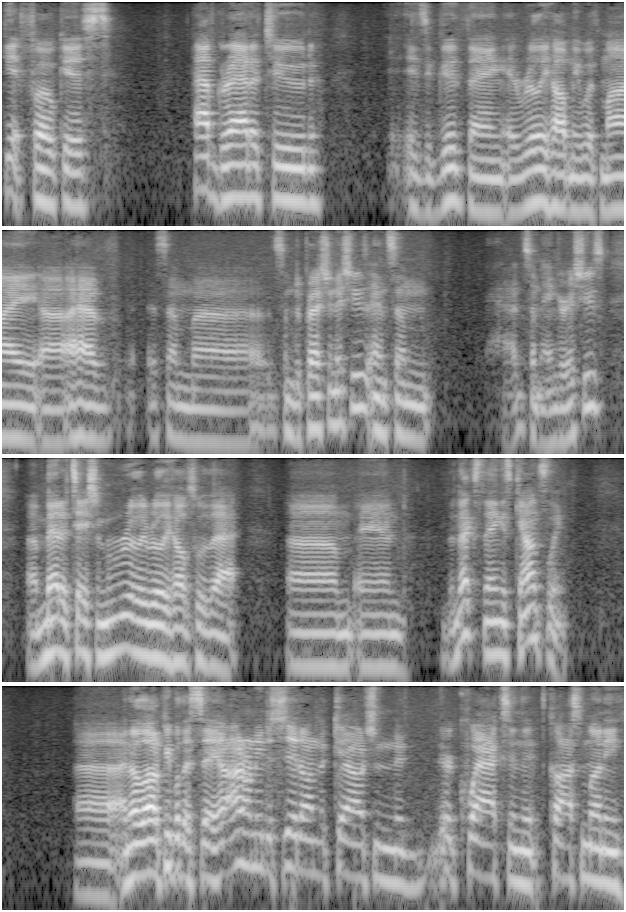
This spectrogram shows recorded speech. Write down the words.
get focused, have gratitude is a good thing. It really helped me with my. Uh, I have some uh, some depression issues and some had some anger issues. Uh, meditation really really helps with that. Um, and the next thing is counseling. Uh, I know a lot of people that say I don't need to sit on the couch and they're quacks and it costs money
